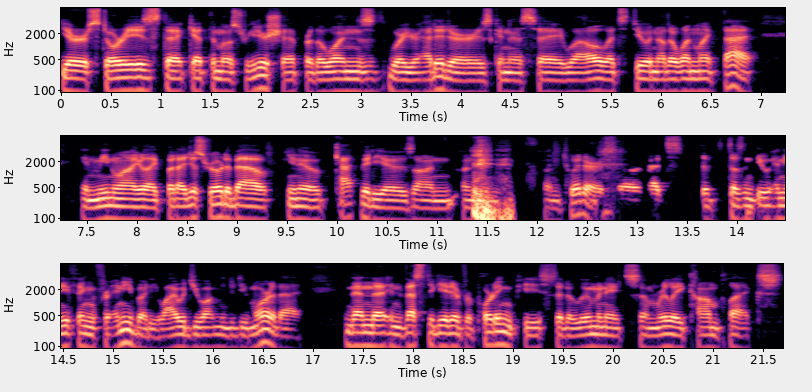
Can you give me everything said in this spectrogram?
your stories that get the most readership are the ones where your editor is going to say, "Well, let's do another one like that." And meanwhile, you're like, "But I just wrote about you know cat videos on on, on Twitter, so that's that doesn't do anything for anybody. Why would you want me to do more of that?" And then the investigative reporting piece that illuminates some really complex,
